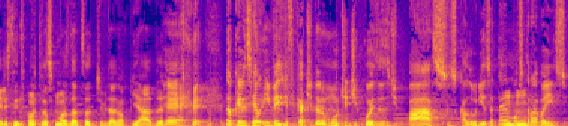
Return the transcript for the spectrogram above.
Eles tentavam transformar os dados da atividade numa piada. É. Não, que eles, em vez de ficar te dando um monte de coisas, de passos, calorias, até mostrava isso.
